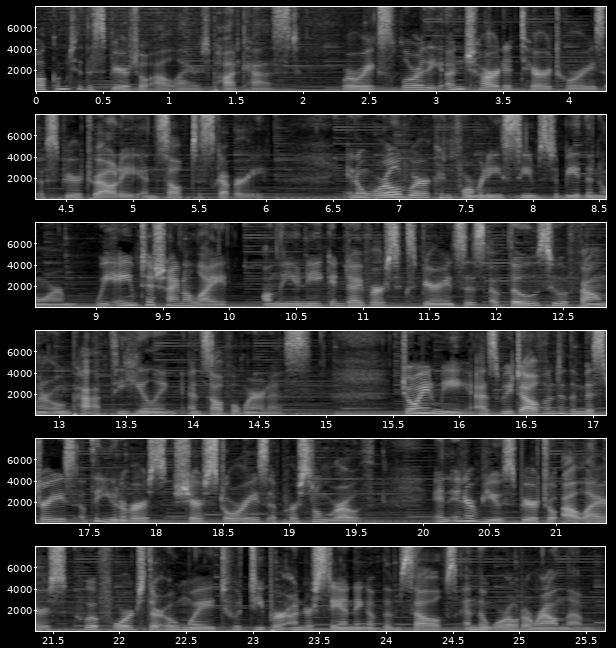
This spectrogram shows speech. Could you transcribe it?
Welcome to the Spiritual Outliers podcast, where we explore the uncharted territories of spirituality and self discovery. In a world where conformity seems to be the norm, we aim to shine a light on the unique and diverse experiences of those who have found their own path to healing and self awareness. Join me as we delve into the mysteries of the universe, share stories of personal growth, and interview spiritual outliers who have forged their own way to a deeper understanding of themselves and the world around them.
